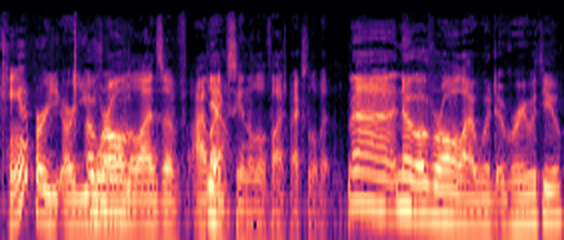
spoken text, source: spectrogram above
camp, or are you, are you more Overall- along the lines of I Yeah. like seeing the little flashbacks a little bit? Uh, no, overall, I would agree with you.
